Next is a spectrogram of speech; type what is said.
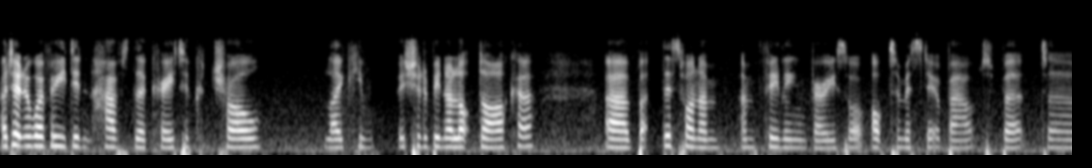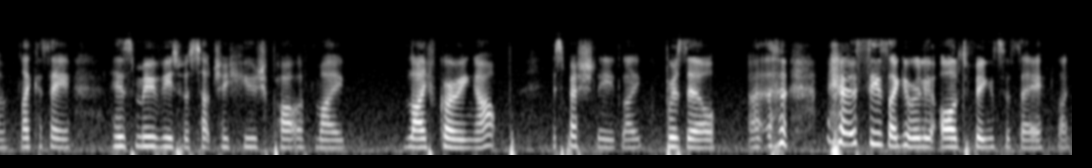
I don't know whether he didn't have the creative control, like he. It should have been a lot darker. Uh, but this one, I'm I'm feeling very sort of optimistic about. But uh, like I say, his movies were such a huge part of my life growing up, especially like Brazil. it seems like a really odd thing to say. Like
